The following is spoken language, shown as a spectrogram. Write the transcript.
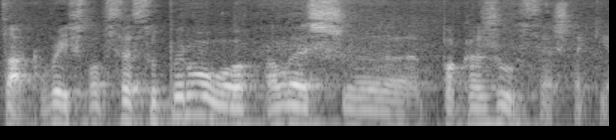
Так, вийшло все суперово, але ж е, покажу все ж таки.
